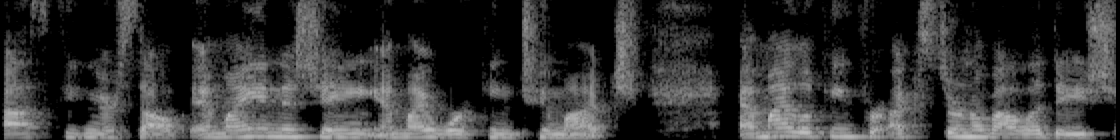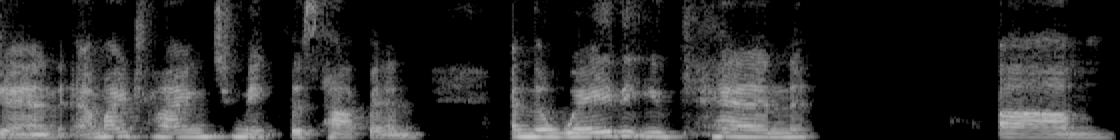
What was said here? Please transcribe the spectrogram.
asking yourself am i initiating? Am i working too much? Am i looking for external validation? Am i trying to make this happen? And the way that you can um,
